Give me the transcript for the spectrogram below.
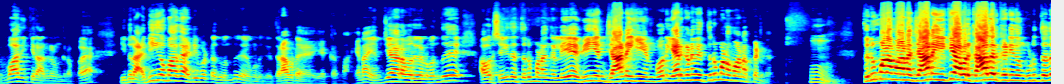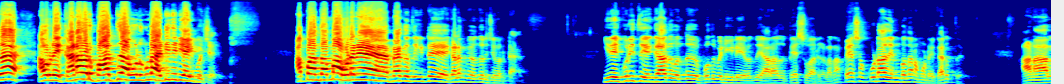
விவாதிக்கிறார்கள்ங்கிறப்ப இதில் அதிகமாக அடிபட்டது வந்து உங்களுக்கு திராவிட இயக்கம் தான் ஏன்னா எம்ஜிஆர் அவர்கள் வந்து அவர் செய்த திருமணங்கள்லேயே வி என் ஜானகி என்பவர் ஏற்கனவே திருமணமான பெண்கள் ம். திருமணமான ஜானகிக்கு அவர் காதல் கடிதம் கொடுத்ததை அவருடைய கணவர் பார்த்து அவங்களுக்குள்ள அடிதடி ஆகி போச்சு அப்போ அந்த அம்மா உடனே பேக்கை தூக்கிட்டு கிளம்பி வந்துருச்சு அவர்கிட்ட இதை குறித்து எங்காவது வந்து பொதுவெளியிலே வந்து யாராவது பேசுவார்கள் ஆனால் பேசக்கூடாது என்பதான் நம்முடைய கருத்து. ஆனால்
